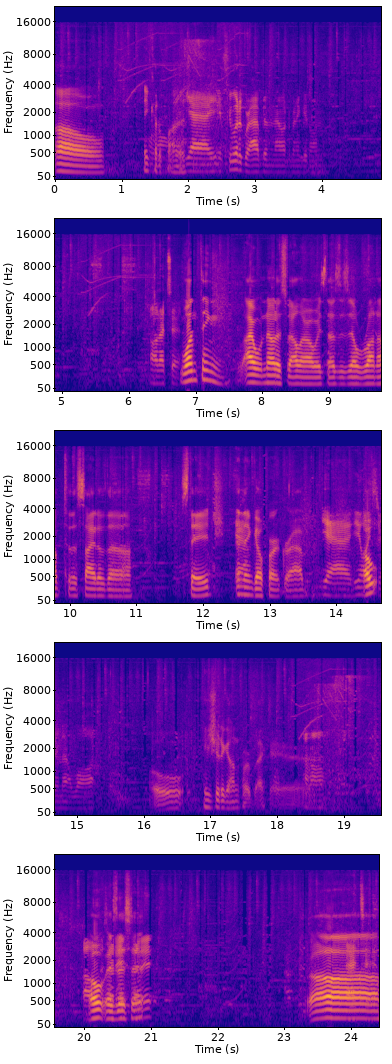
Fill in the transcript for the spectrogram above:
Oh, he could have Oh, punished. Yeah, if he would have grabbed him, that would have been a good one. Oh, that's it. One thing I notice Valor always does is he'll run up to the side of the stage and then go for a grab. Yeah, he likes Oh. doing that a lot. Oh, he should have gone for a back air. Uh-huh. Oh, is this that it? Uh,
